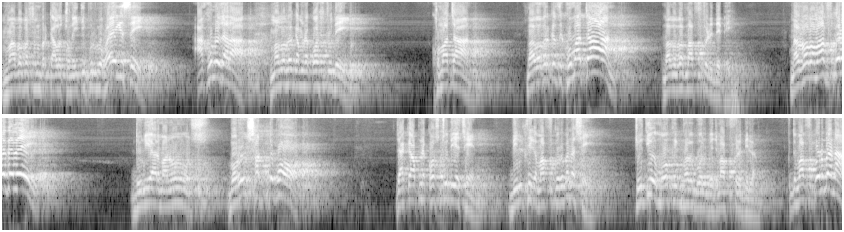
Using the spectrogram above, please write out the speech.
মা বাবা সম্পর্কে আলোচনা ইতিপূর্বে হয়ে গেছে। এখনও যারা মা বাবাকে আমরা কষ্ট দেই, ক্ষমা চান মা বাবার কাছে ক্ষমা চান মা বাবা মাফ করে দেবে। মা বাবা মাফ করে দেবে। দুনিয়ার মানুষ বড়ই স্বার্থপর, যাকে আপনি কষ্ট দিয়েছেন, দিল থেকে মাফ করবে না সেই যদিও মৌখিকভাবে বলবে যে মাফ করে দিলাম, কিন্তু মাফ করবে না।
